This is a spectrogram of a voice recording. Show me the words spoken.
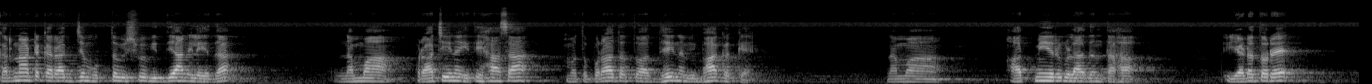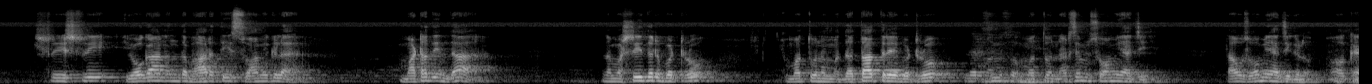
ಕರ್ನಾಟಕ ರಾಜ್ಯ ಮುಕ್ತ ವಿಶ್ವವಿದ್ಯಾನಿಲಯದ ನಮ್ಮ ಪ್ರಾಚೀನ ಇತಿಹಾಸ ಮತ್ತು ಪುರಾತತ್ವ ಅಧ್ಯಯನ ವಿಭಾಗಕ್ಕೆ ನಮ್ಮ ಆತ್ಮೀಯರುಗಳಾದಂತಹ ಎಡತೊರೆ ಶ್ರೀ ಶ್ರೀ ಯೋಗಾನಂದ ಭಾರತಿ ಸ್ವಾಮಿಗಳ ಮಠದಿಂದ ನಮ್ಮ ಶ್ರೀಧರ್ ಭಟ್ರು ಮತ್ತು ನಮ್ಮ ದತ್ತಾತ್ರೇಯ ಭಟ್ರು ಮತ್ತು ನರಸಿಂಹ ಸ್ವಾಮಿಯಾಜಿ ತಾವು ಸ್ವಾಮಿಯಾಜಿಗಳು. ಓಕೆ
